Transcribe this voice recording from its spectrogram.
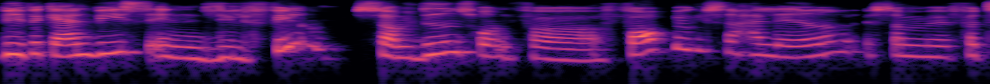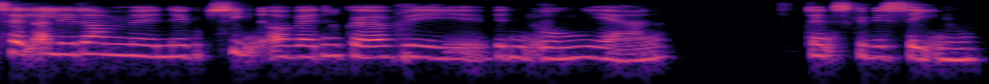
Vi vil gerne vise en lille film, som Vidensrund for Forebyggelse har lavet, som øh, fortæller lidt om øh, nikotin og hvad den gør ved, øh, ved den unge hjerne. Den skal vi se nu.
